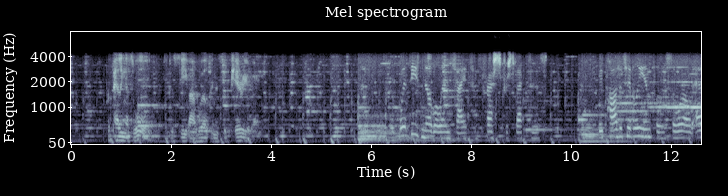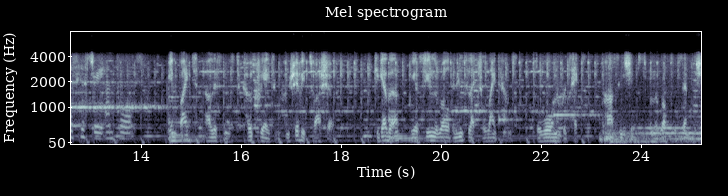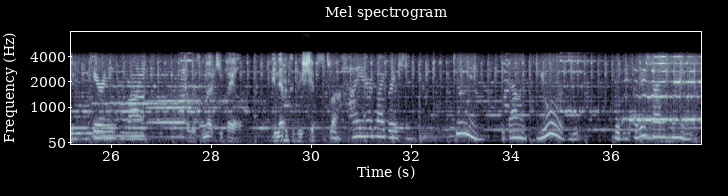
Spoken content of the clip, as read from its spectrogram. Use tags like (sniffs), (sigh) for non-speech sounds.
propelling us all to perceive our world in a superior way. With these noble insights and fresh perspectives, we positively influence the world as history unfolds. We invite our listeners to co create and contribute to our show. Together, we assume the role of an intellectual lighthouse to warn and protect passing ships from the rocks of censorship, tyranny, and lies until this murky veil inevitably shifts to a higher vibration. Tune in to balance your view with the other side of the news.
